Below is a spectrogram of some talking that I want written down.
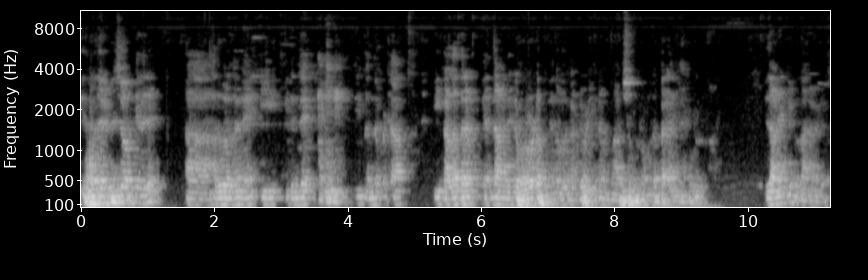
ഇത് പ്രചരിപ്പിച്ചവർക്കെതിരെ ആ, അതുപോലെ തന്നെ ഈ ഇതിന്റെ ഈ ബന്ധപ്പെട്ട ഈ കള്ളത്തരം എന്താണ് ഇതിന്റെ ഉറവിടം എന്നുള്ളത് കണ്ടുപിടിക്കണം എന്ന് ആവശ്യപ്പെട്ടുകൊണ്ട് പരാതി ഞാൻ കൊടുക്കുന്നു ഇതാണ് എനിക്ക് പ്രധാനമായിട്ട്.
